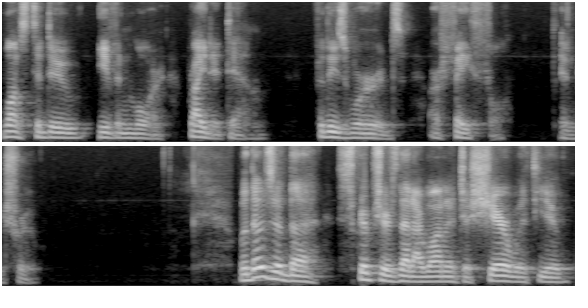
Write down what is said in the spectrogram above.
wants to do even more. Write it down, for these words are faithful and true. Well, those are the scriptures that I wanted to share with you.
